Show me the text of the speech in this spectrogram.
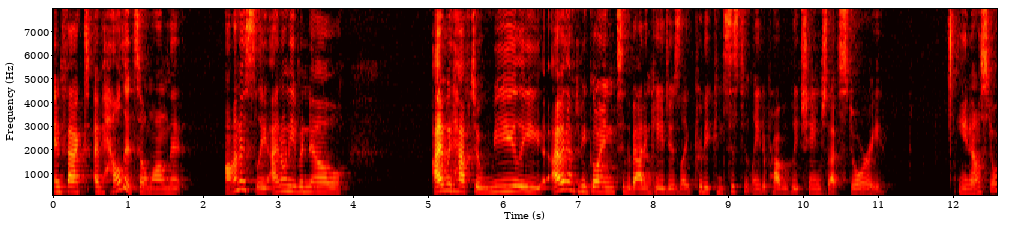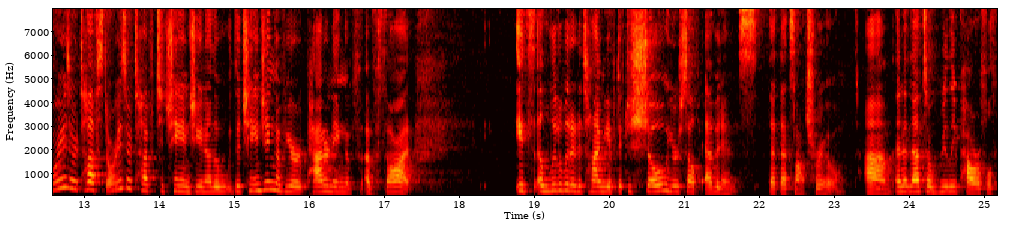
In fact, I've held it so long that honestly, I don't even know. I would have to really, I would have to be going to the batting cages like pretty consistently to probably change that story. You know, stories are tough. Stories are tough to change. You know, the, the changing of your patterning of, of thought, it's a little bit at a time. You have to just show yourself evidence that that's not true. Um, and that's a really powerful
